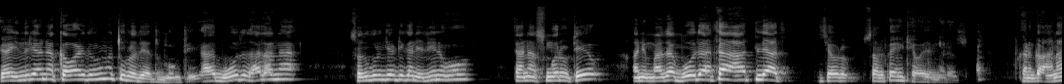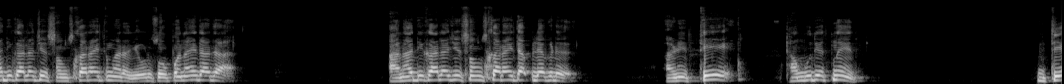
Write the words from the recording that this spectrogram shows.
या इंद्रियांना कवाड देऊन मग तू हृदयात भोगते. हा बोध झाला ना सद्गुरूंच्या ठिकाणी लीन हो त्यांना स्मरण ठेव आणि माझा बोध आता आतल्यात. त्याच्यावर सारखंही ठेवायचं महाराज. कारण का अनादिकालाचे संस्कार आहेत महाराज. एवढं सोपं नाही दादा. अनादिकालाचे संस्कार आहेत आपल्याकडं. आणि ते थांबू देत नाहीत. ते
